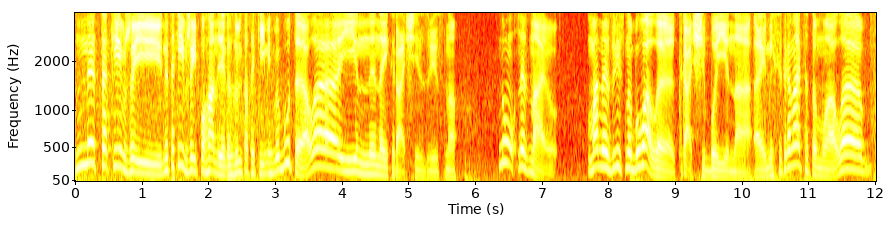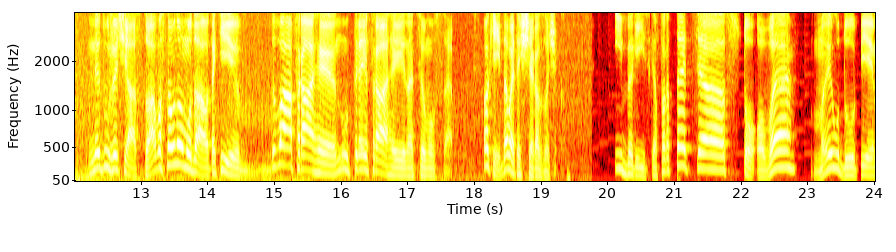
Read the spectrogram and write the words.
Не такий вже й не такий вже й поганий результат, який міг би бути, але і не найкращий, звісно. Ну, не знаю. У мене, звісно, бували кращі бої на AMX 13, але не дуже часто. А в основному, да, отакі два фраги, ну, три фраги, і на цьому все. Окей, давайте ще разочок. Іберійська фортеця 100 ОВ. Ми у дупі.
